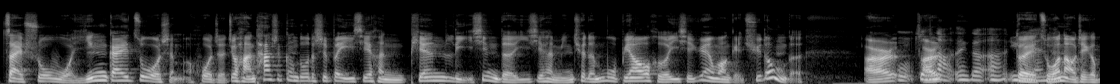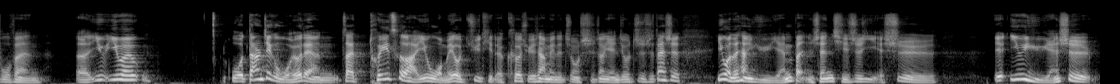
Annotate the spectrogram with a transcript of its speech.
在说我应该做什么，或者就好像它是更多的是被一些很偏理性的一些很明确的目标和一些愿望给驱动的，而左脑那个呃对左脑这个部分，呃，因为因为。我当然，这个我有点在推测啊，因为我没有具体的科学上面的这种实证研究知识。但是，因为我在想，语言本身其实也是，因因为语言是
